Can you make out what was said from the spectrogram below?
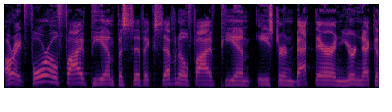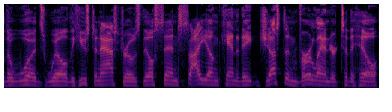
All right, 4.05 p.m. Pacific, 7.05 p.m. p.m. Eastern. Back there in your neck of the woods, Will, the Houston Astros, they'll send Cy Young candidate Justin Verlander to the Hill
